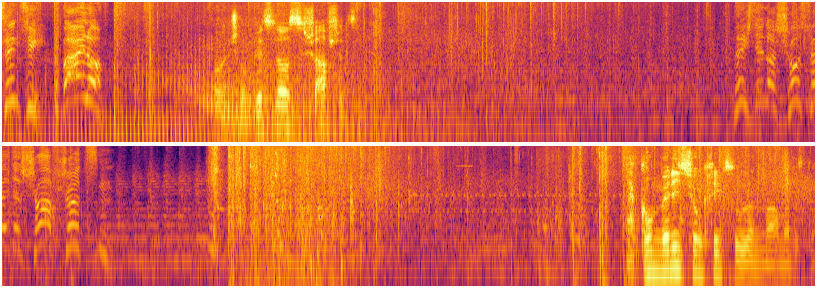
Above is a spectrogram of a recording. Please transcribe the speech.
Sind sie. Beeilung. Und schon geht's los. Scharfschützen. Nicht in das Schussfeld des Scharfschützen. Ja komm, wenn ich schon krieg, so, dann machen wir das doch.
